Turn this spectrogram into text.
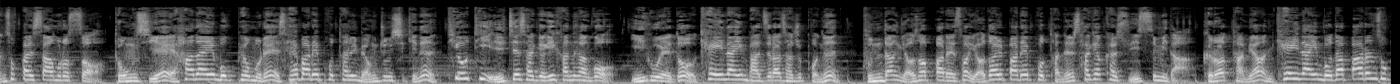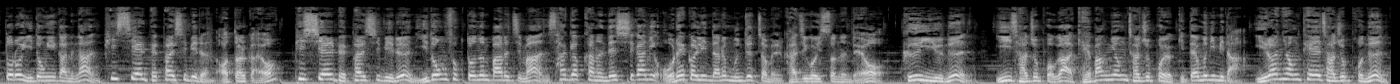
연속 발사함으로써 동시에 하나의 목표물에 세 발의 포탄을 명중시키는 TOT 일제 사격이 가능하고 이후에도 K9 바즈라 자주포는 분당 6발에서 8발의 포탄을 사격할 수 있습니다. 그렇다면 K9보다 빠른 속도로 이동이 가능한 PCL-181은 어떨까요? PCL-181은 이동 속도는 빠르지만 사격하는데 시간이 오래 걸린다는 문제점을 가지고 있었는데요. 그 이유는 이 자주포가 개방형 자주포였기 때문입니다. 이런 형태의 자주포는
